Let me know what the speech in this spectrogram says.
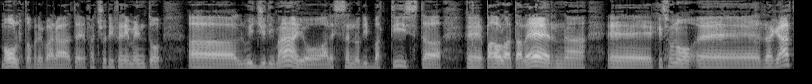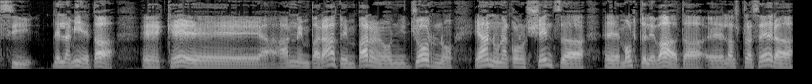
molto preparate. Faccio riferimento a Luigi Di Maio, Alessandro Di Battista, eh, Paola Taverna, eh, che sono eh, ragazzi della mia età eh, che hanno imparato e imparano ogni giorno e hanno una conoscenza eh, molto elevata. Eh, l'altra sera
